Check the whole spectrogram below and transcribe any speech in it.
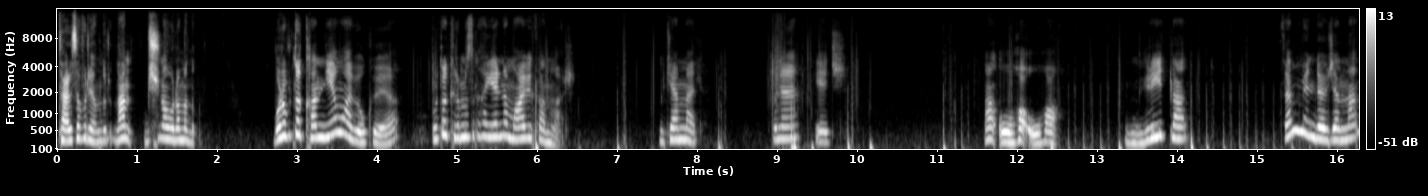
Terse vuruyorum dur. Lan bir şuna vuramadım. Bu burada kan niye mavi okuyor ya? Burada kırmızı kan yerine mavi kan var. Mükemmel. Bu ne? Geç. Lan oha oha. Yürü git lan. Sen mi beni döveceksin lan?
